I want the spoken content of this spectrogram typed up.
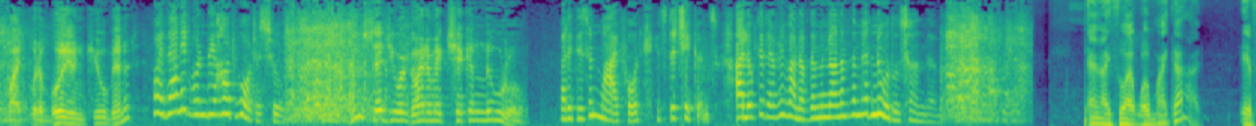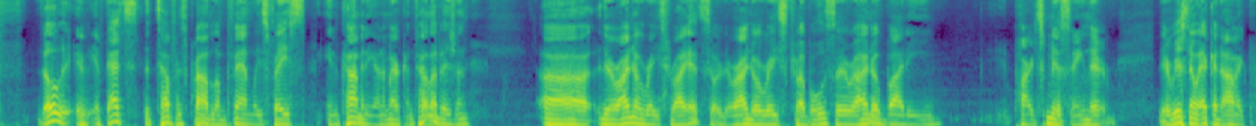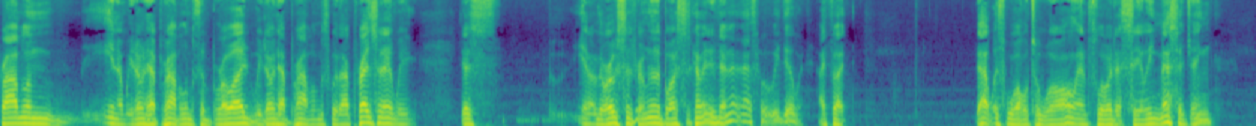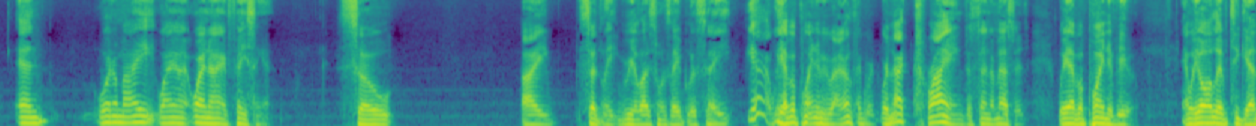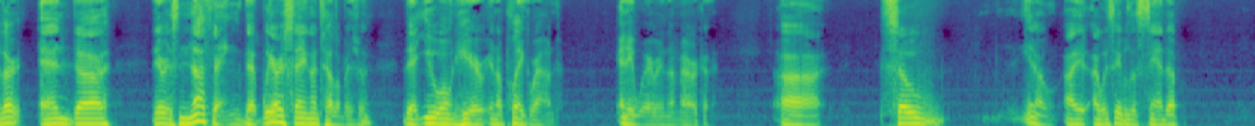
Might put a bouillon cube in it. Why, then it wouldn't be hot water soup. You said you were going to make chicken noodle. Well, it isn't my fault. It's the chickens. I looked at every one of them, and none of them had noodles on them. And I thought, well, my God, if though if, if that's the toughest problem families face in comedy on American television, uh, there are no race riots or there are no race troubles. There are no body parts missing. There, there is no economic problem. You know, we don't have problems abroad. We don't have problems with our president. We just, you know, the roasters room and the boss is coming to dinner. That's what we do. I thought that was wall to wall and floor to ceiling messaging. And what am I, why, why am I facing it? So I suddenly realized and was able to say, yeah, we have a point of view. I don't think we're, we're not trying to send a message. We have a point of view. And we all live together. And uh, there is nothing that we are saying on television that you won't hear in a playground anywhere in America. Uh, so, you know, I, I was able to stand up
